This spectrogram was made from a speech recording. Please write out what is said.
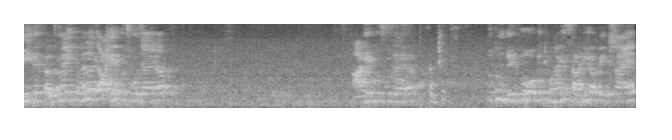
उम्मीद है कल्पना ही तो है ना कि आगे कुछ हो जाएगा। आगे कुछ हो जाएगा। तो तुम देखो कि तुम्हारी सारी अपेक्षाएँ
